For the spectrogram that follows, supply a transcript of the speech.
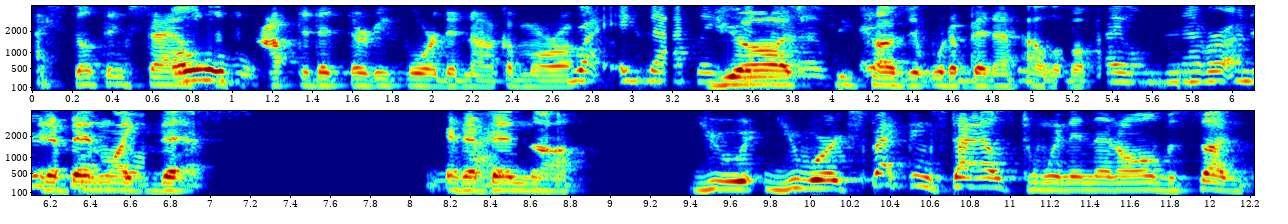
I still think Styles Mm-hmm. Oh. dropped it at 34 to Nakamura. Right, exactly. Just because it would have been a hell of a I will never understand. It'd have been like this. It'd have been the you you were expecting Styles to win, and then all of a sudden,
